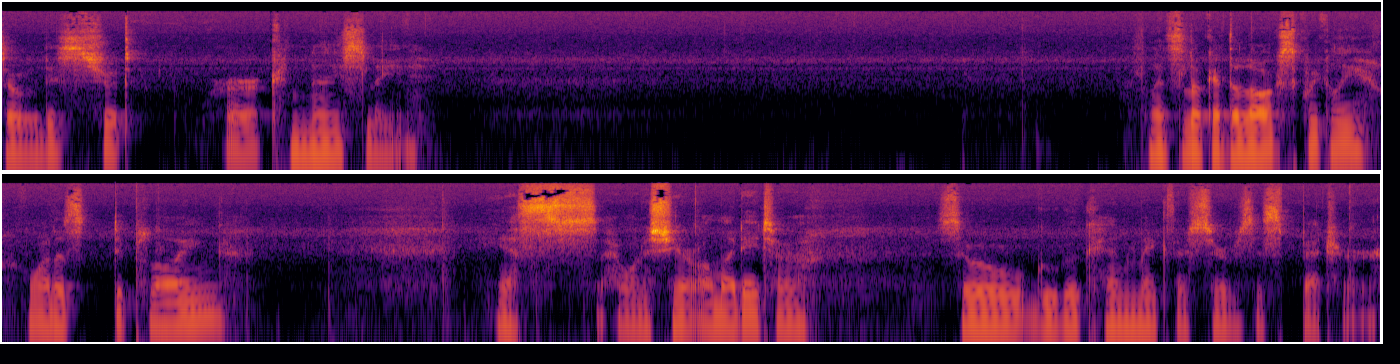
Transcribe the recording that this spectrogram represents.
So this should work nicely. Let's look at the logs quickly. What is deploying? Yes, I want to share all my data so Google can make their services better.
